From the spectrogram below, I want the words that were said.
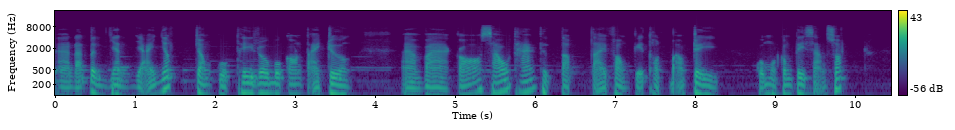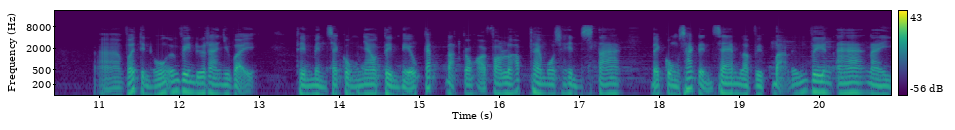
à, đã từng giành giải nhất trong cuộc thi Robocon tại trường à, và có 6 tháng thực tập tại phòng kỹ thuật bảo trì của một công ty sản xuất. À, với tình huống ứng viên đưa ra như vậy thì mình sẽ cùng nhau tìm hiểu cách đặt câu hỏi follow up theo mô hình STAR để cùng xác định xem là việc bạn ứng viên A này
